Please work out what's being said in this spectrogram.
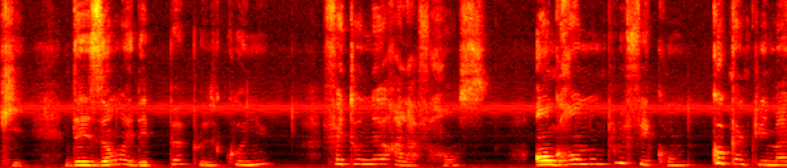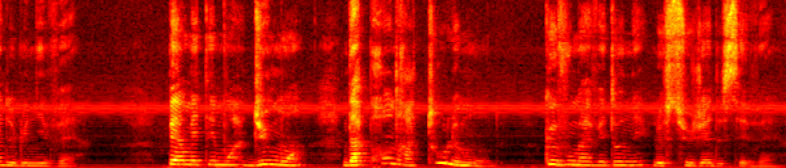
qui, des ans et des peuples connus, fait honneur à la France, en grand nom plus féconde qu'aucun climat de l'univers. Permettez-moi du moins d'apprendre à tout le monde que vous m'avez donné le sujet de ces vers.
